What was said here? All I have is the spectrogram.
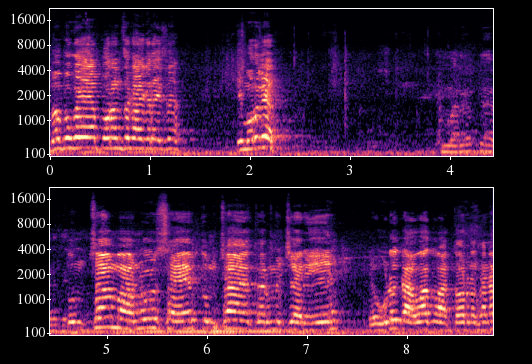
मग बघूया या पोरांचं काय करायचं ती मरू द्यात अर्धे. तुमचा माणूस साहेब तुमचा कर्मचारी एवढं गावात वातावरण असताना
